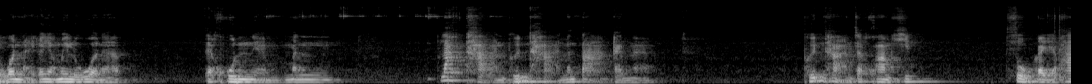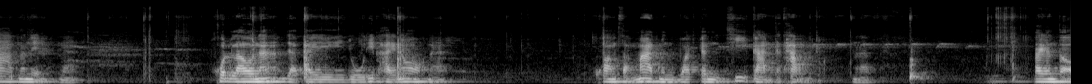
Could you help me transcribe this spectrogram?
ววันไหนก็ยังไม่รู้นะครับ แต่คุณเนี่ยมันรากฐานพื้นฐานมันต่างกันนะครับพื้นฐานจากความคิดสู่กายภาพนั่นเองนะ คนเรานะอย่าไปดูที่ภายนอกนะ ความสามารถมันวัดกันที่การกระทำนะครับ ไปกันต่อ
